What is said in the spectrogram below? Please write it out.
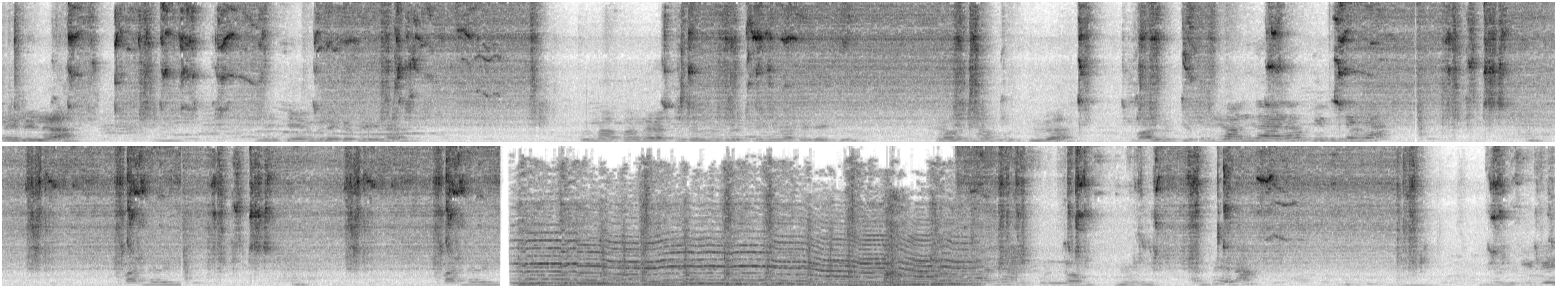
పెళ్ళిలా నీకేం ఇవ్వలేకపోయినా ఇప్పుడు నా బంగారు అసలు దొరికింది నా బిడ్డకి. కాబట్టి నా ముద్దుగా వాళ్ళు గిఫ్ట్ అంతేనా ఇదే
